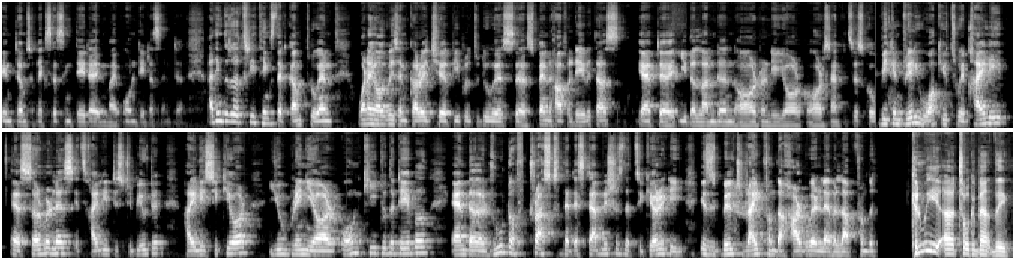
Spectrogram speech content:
in terms of accessing data in my own data center? I think those are three things that come through. And what I always encourage uh, people to do is spend half a day with us at uh, either London or New York or San Francisco. We can really walk you through it. Highly uh, serverless, it's highly distributed, highly secure. You bring your own key to the table, and the root of trust that establishes that security is built right from the hardware level up, from the can we uh, talk about the,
